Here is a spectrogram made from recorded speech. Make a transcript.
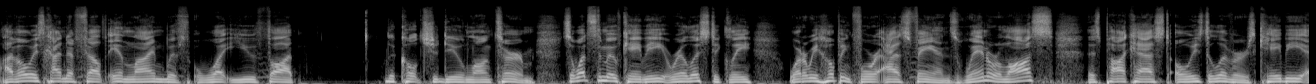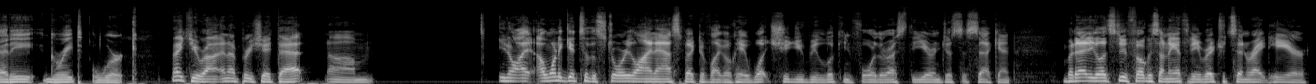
I've always kind of felt in line with what you thought the Colts should do long term. So, what's the move, KB? Realistically, what are we hoping for as fans? Win or loss? This podcast always delivers. KB, Eddie, great work. Thank you, Ryan. I appreciate that. Um, you know, I, I want to get to the storyline aspect of like, okay, what should you be looking for the rest of the year in just a second. But Eddie, let's do focus on Anthony Richardson right here.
